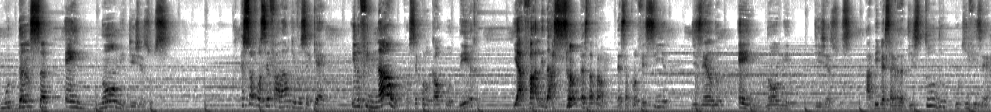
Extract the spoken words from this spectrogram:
mudança em nome de Jesus. É só você falar o que você quer e no final você colocar o poder e a validação dessa, dessa profecia, dizendo em nome de Jesus. A Bíblia Sagrada diz: tudo o que fizer,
